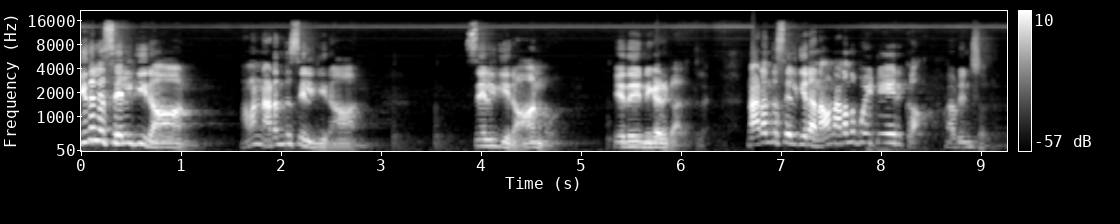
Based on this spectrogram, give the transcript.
இதுல செல்கிறான். அவன் நடந்து செல்கிறான். செல்கிறான். எது? நிகழ்காலத்தில். நடந்து செல்கிறான். அவன் நடந்து போயிட்டே இருக்கான் அப்படின்னு சொல்றது.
